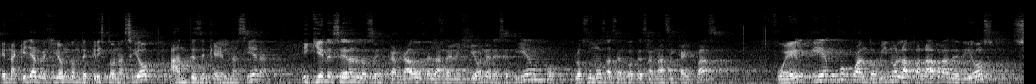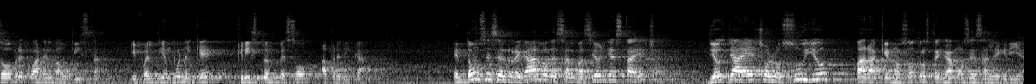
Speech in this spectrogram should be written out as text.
en aquella región donde Cristo nació antes de que Él naciera. Y quiénes eran los encargados de la religión en ese tiempo, los sumos sacerdotes Anás y Caifás. Fue el tiempo cuando vino la palabra de Dios sobre Juan el Bautista. Y fue el tiempo en el que Cristo empezó a predicar. Entonces el regalo de salvación ya está hecho. Dios ya ha hecho lo suyo para que nosotros tengamos esa alegría.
